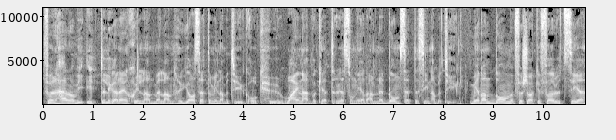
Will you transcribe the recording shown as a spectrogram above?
För här har vi ytterligare en skillnad mellan hur jag sätter mina betyg och hur Wine Advocate resonerar när de sätter sina betyg. Medan de försöker förutse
